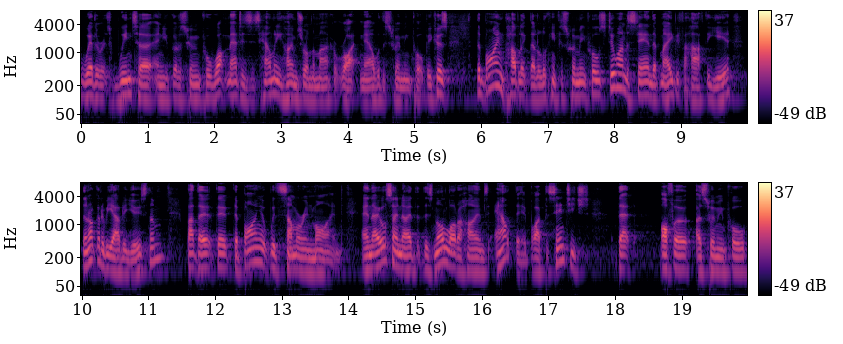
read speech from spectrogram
whether it's winter and you've got a swimming pool. What matters is how many homes are on the market right now with a swimming pool, because the buying public that are looking for swimming pools do understand that maybe for half the year they're not going to be able to use them, but they're, they're, they're, buying it with summer in mind. And they also know that there's not a lot of homes out there by percentage that offer a swimming pool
